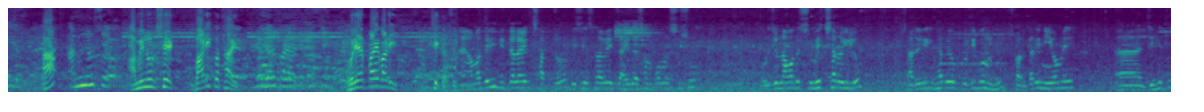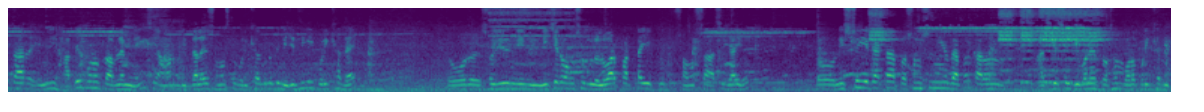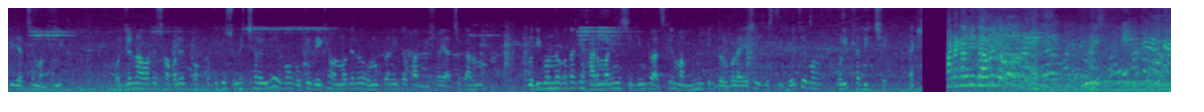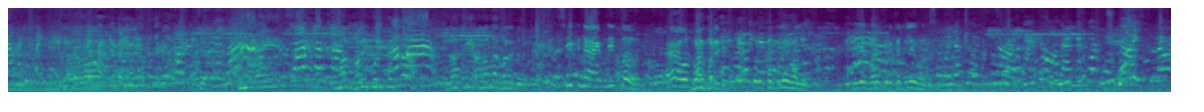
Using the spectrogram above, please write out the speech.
হ্যাঁ? আমিনুল শেখ। আমিনুল শেখ বাড়ি কোথায়? ফুলের পাড়া। হরিয়ারপাড়ায় বাড়ি? ঠিক আছে। হ্যাঁ, আমাদেরই বিদ্যালয়ের ছাত্র বিশেষভাবে চাহিদা সম্পন্ন শিশু। ওর জন্য আমাদের শুভেচ্ছা রইল। শারীরিকভাবেও প্রতিবন্ধী। সরকারি নিয়মে যেহেতু তার এমনি হাতের কোনো প্রবলেম নেই, সে আমার বিদ্যালয়ের সমস্ত পরীক্ষাগুলোতে নিজে থেকেই পরীক্ষা দেয়। তো ওর শরীরের নিচের অংশগুলো লোয়ার পার্টটাই একটু সমস্যা আছে, যাই হোক। তো নিশ্চয়ই এটা একটা প্রশংসনীয় ব্যাপার, কারণ আজকে সে জীবনের প্রথম বড় পরীক্ষা দিতে যাচ্ছে মাধ্যমিক। ওর জন্য আমাদের সকলের পক্ষ থেকে শুভেচ্ছা রইল এবং ওকে দেখে অন্যদেরও অনুপ্রাণিত হওয়ার বিষয় আছে, কারণ প্রতিবন্ধকতাকে হার মানিয়ে সে কিন্তু আজকের মাধ্যমিকের দোরগোড়ায় এসে উপস্থিত হয়েছে এবং পরীক্ষা দিচ্ছে। তোমার ঘরে পরীক্ষা দিবা? নাকি আলাদা ঘরে দেবো? ঠিক না এমনি তো। হ্যাঁ ওর ঘরে ঘরে দিবো। পরীক্ষা দিলেই ভালো। নিজের ঘরে পরীক্ষা দিলেই ভালো।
